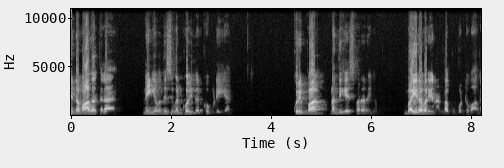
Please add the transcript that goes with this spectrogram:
இந்த மாதத்தில் நீங்கள் வந்து சிவன் கோயிலில் இருக்கக்கூடிய குறிப்பாக நந்திகேஸ்வரரையும் பைரவரையும் நல்லா கும்பிட்டு வாங்க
